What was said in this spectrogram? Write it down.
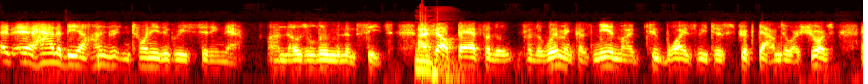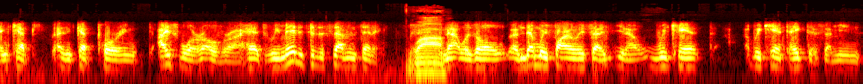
it, it had to be 120 degrees sitting there on those aluminum seats. I mm-hmm. felt bad for the for the women because me and my two boys we just stripped down to our shorts and kept and kept pouring ice water over our heads. We made it to the seventh inning. Wow. And that was all. And then we finally said, you know, we can't we can't take this. I mean,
